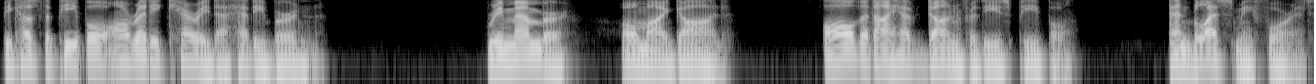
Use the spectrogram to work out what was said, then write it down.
because the people already carried a heavy burden. Remember, O my God, all that I have done for these people, and bless me for it.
